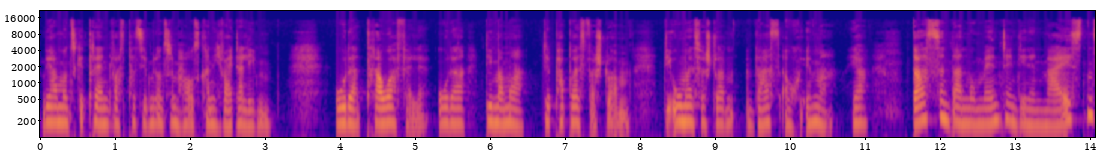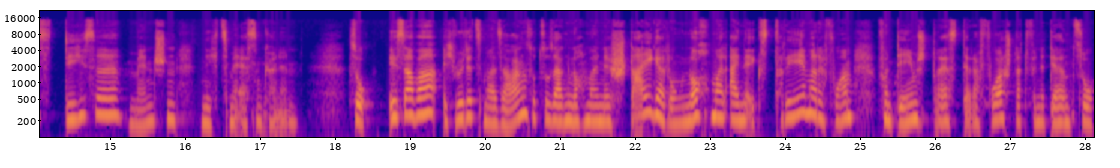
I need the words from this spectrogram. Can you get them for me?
wir haben uns getrennt, was passiert mit unserem Haus, kann ich weiterleben? Oder Trauerfälle oder die Mama, der Papa ist verstorben, die Oma ist verstorben, was auch immer, ja. Das sind dann Momente, in denen meistens diese Menschen nichts mehr essen können. So, ist aber, ich würde jetzt mal sagen, sozusagen nochmal eine Steigerung, nochmal eine extremere Form von dem Stress, der davor stattfindet, der uns so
